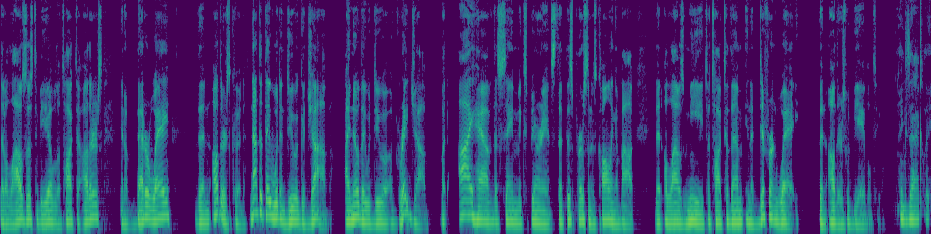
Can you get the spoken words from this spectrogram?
that allows us to be able to talk to others in a better way than others could. Not that they wouldn't do a good job. I know they would do a great job, but I have the same experience that this person is calling about that allows me to talk to them in a different way than others would be able to. Exactly.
